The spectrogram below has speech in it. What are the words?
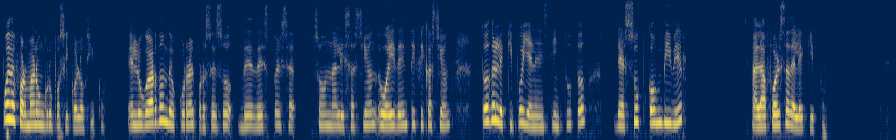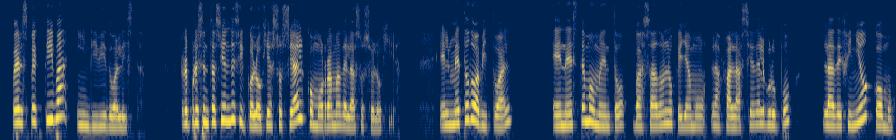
puede formar un grupo psicológico. El lugar donde ocurre el proceso de despersonalización o identificación, todo el equipo y el instituto de subconvivir a la fuerza del equipo. Perspectiva individualista. Representación de psicología social como rama de la sociología. El método habitual En este momento, basado en lo que llamó la falacia del grupo, la definió como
